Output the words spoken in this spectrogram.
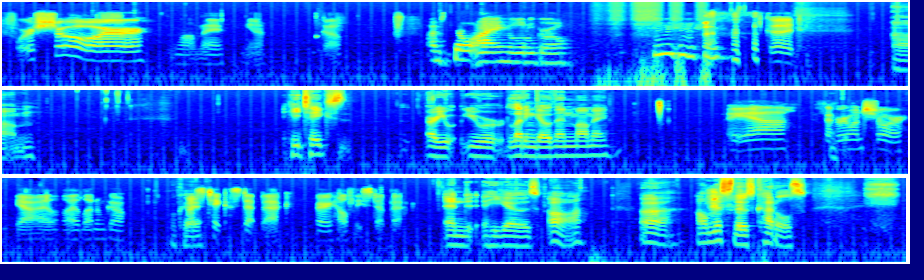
For sure. Well, may you know, go. I'm still eyeing the little girl. Good. Um, he takes. Are you you were letting go then, Mame? Yeah. If everyone's sure, yeah, I, I let him go. Okay. Let's take a step back. Very healthy step back. And he goes, "Aw, uh, I'll miss those cuddles."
